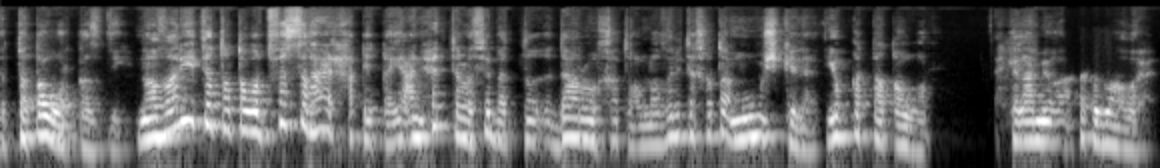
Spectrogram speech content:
التطور قصدي. نظرية التطور تفسر هاي الحقيقة يعني حتى لو ثبت دارون خطأ ونظريته خطأ مو مشكلة يبقى التطور. كلامي أعتقد واضح.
